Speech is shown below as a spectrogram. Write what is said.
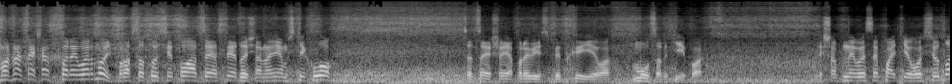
можна це зараз перевернути, просто тут ситуація слідуюча, на ньому стекло. Це те, що я привіз з-під Києва. Мусор, типа. Щоб не висипати його сюди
